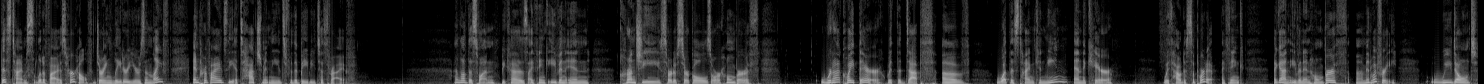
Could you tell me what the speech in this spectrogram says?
This time solidifies her health during later years in life and provides the attachment needs for the baby to thrive. I love this one because I think even in crunchy sort of circles or home birth, we're not quite there with the depth of what this time can mean and the care with how to support it. I think, again, even in home birth, uh, midwifery, we don't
